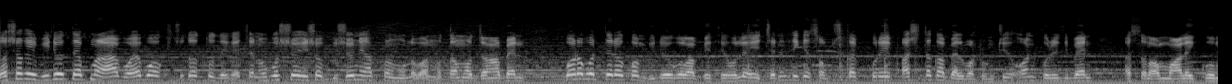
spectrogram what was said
দর্শক, এই ভিডিওতে আপনারা ভয়াবহ কিছু তথ্য দেখেছেন, অবশ্যই এইসব বিষয় নিয়ে আপনার মূল্যবান মতামত জানাবেন। পরবর্তী এরকম ভিডিওগুলো পেতে হলে এই চ্যানেলটিকে সাবস্ক্রাইব করে পাশে থাকা বেল বাটনটি অন করে দিবেন। আসসালামু আলাইকুম।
